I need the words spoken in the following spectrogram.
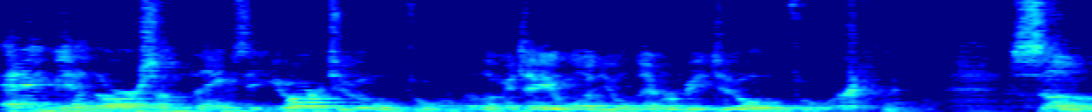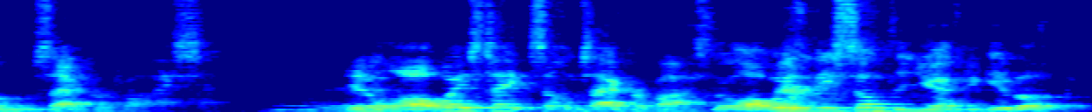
And amen, there are some things that you are too old for, but let me tell you one you'll never be too old for some sacrifice. It'll always take some sacrifice. There'll always be something you have to give up.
